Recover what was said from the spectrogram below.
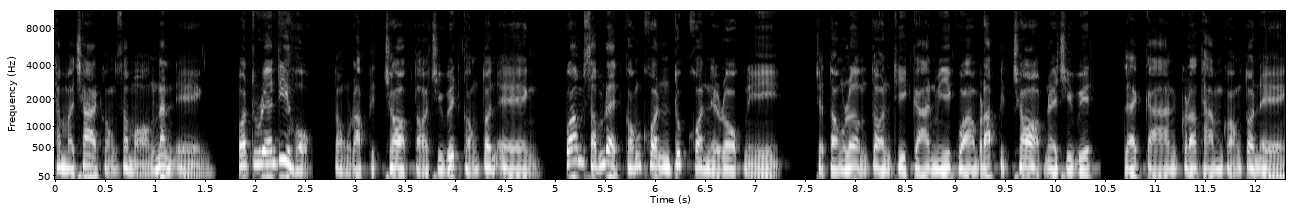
ธรรมชาติของสมองนั่นเองบทเรียนที่ 6 ต้องรับผิดชอบต่อชีวิตของตนเอง ความสำเร็จของคนทุกคนในโลกนี้ จะต้องเริ่มต้นที่การมีความรับผิดชอบในชีวิต และการกระทำของตนเอง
